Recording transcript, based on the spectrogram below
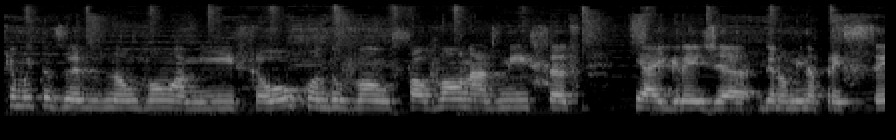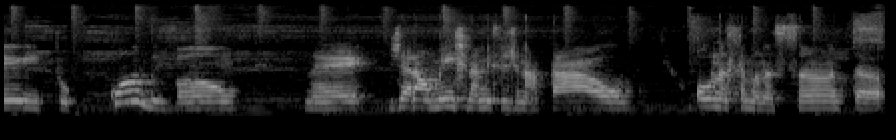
que muitas vezes não vão à missa, ou quando vão, só vão nas missas que a igreja denomina preceito, quando vão, né? Geralmente na missa de Natal, ou na Semana Santa,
